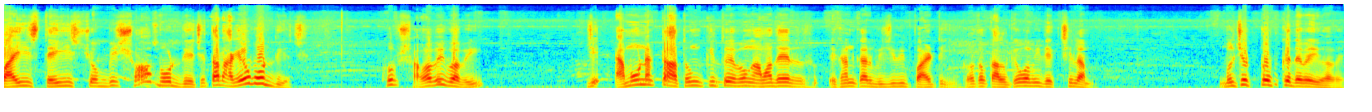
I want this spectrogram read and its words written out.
বাইশ, তেইশ, চব্বিশ সব ভোট দিয়েছে, তার আগেও ভোট দিয়েছে। খুব স্বাভাবিকভাবেই যে এমন একটা আতঙ্কিত এবং আমাদের এখানকার বিজেপি পার্টি, গতকালকেও আমি দেখছিলাম, বলছে টপকে দেবে এইভাবে।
